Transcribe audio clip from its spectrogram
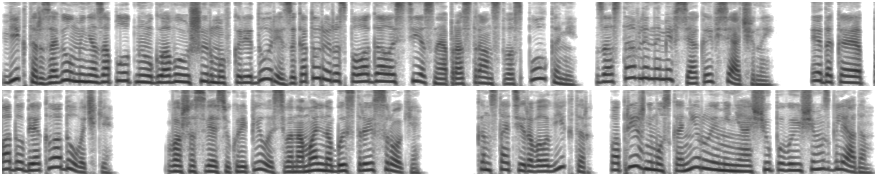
Виктор завел меня за плотную угловую ширму в коридоре, за которой располагалось тесное пространство с полками, заставленными всякой всячиной. Эдакое подобие кладовочки. Ваша связь укрепилась в аномально быстрые сроки. Констатировал Виктор, по-прежнему сканируя меня ощупывающим взглядом.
